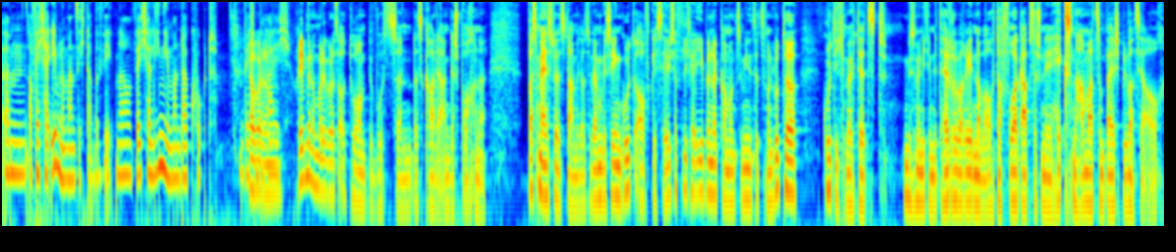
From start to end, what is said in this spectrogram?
ähm, auf welcher Ebene man sich da bewegt, ne? auf welcher Linie man da guckt, in welchem ja, Bereich. reden wir nochmal über das Autorenbewusstsein, das gerade angesprochene. Was meinst du jetzt damit? Also wir haben gesehen, gut, auf gesellschaftlicher Ebene kann man zumindest jetzt von Luther, gut, ich möchte jetzt, müssen wir nicht im Detail drüber reden, aber auch davor gab es ja schon den Hexenhammer zum Beispiel, was ja auch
